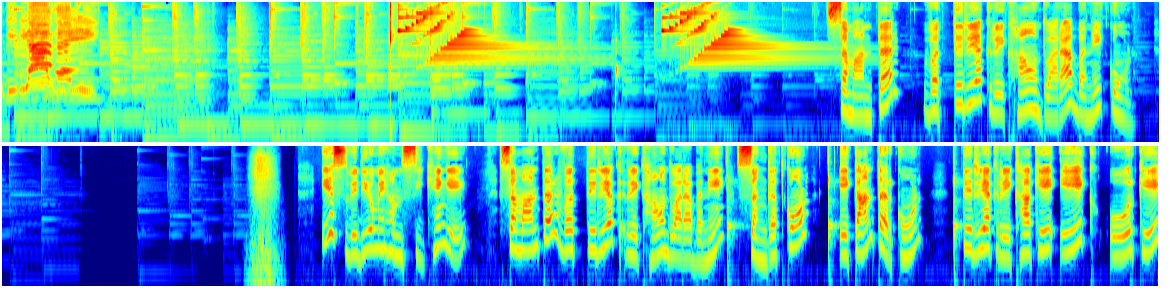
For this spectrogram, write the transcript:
दीदी आ गई। समांतर व तिर्यक रेखाओं द्वारा बने कोण। इस वीडियो में हम सीखेंगे समांतर व तिर्यक रेखाओं द्वारा बने संगत कोण, एकांतर कोण तिर्यक रेखा के एक ओर के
